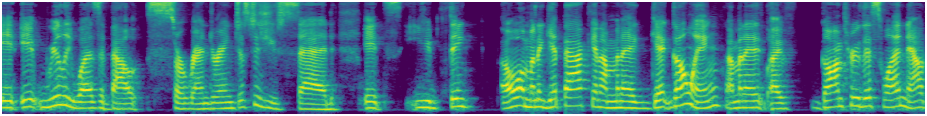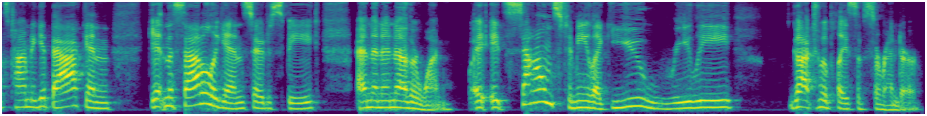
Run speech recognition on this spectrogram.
it, it really was about surrendering. Just as you said, it's you'd think, oh, I'm to get back and I'm to get going. I'm to, I've gone through this one. Now it's time to get back and get in the saddle again, so to speak. And then another one. It, it sounds to me like you really got to a place of surrender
